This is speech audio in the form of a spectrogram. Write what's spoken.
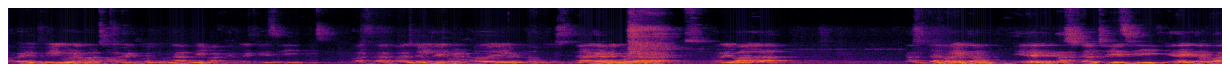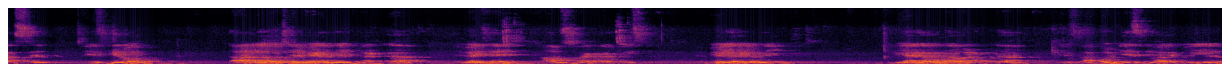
అవన్నీ కూడా మనసులో పెట్టుకోకుండా అన్ని పక్కన పెట్టేసి మా సర్పంచులు రేపటితో ఎల్లుంటో ముగిసినా కానీ కూడా మరి వాళ్ళ కష్ట ఫలితం ఏదైతే కష్టం చేసి ఏదైతే వర్క్స్ చేసిరో దాంట్లో వచ్చే మేడం చెప్పినట్టుగా ఏవైతే నామ్స్ ప్రకారం ఎంపీలు అయ్యండి క్లియర్గా కూడా మీరు సపోర్ట్ చేసి వాళ్ళకి బిల్లు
